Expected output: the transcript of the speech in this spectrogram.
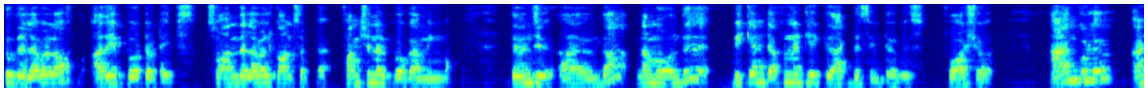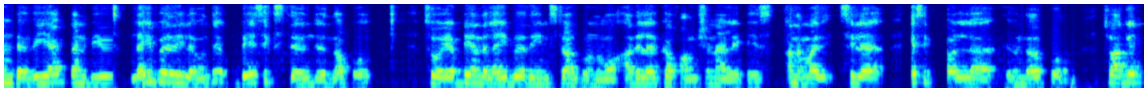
டு த லெவல் ஆஃப் அதே ப்ரோட்டோடைப்ஸ் ஸோ அந்த லெவல் கான்செப்ட் ஃபங்க்ஷனல் ப்ரோக்ராமிங் தெரிஞ்சு இருந்தால் நம்ம வந்து we can definitely crack this interviews for sure Angular and React and views லைப்ரரியில வந்து பேசிக்ஸ் தெரிஞ்சிருந்தா போதும். ஸோ எப்படி அந்த லைப்ரரி இன்ஸ்டால் பண்ணுவோம்? அதுல இருக்க ஃபங்க்ஷனாலிட்டிஸ் அந்த மாதிரி சில பேசிக் லெவல்ல இருந்தால் போதும். So again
